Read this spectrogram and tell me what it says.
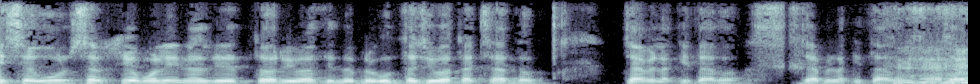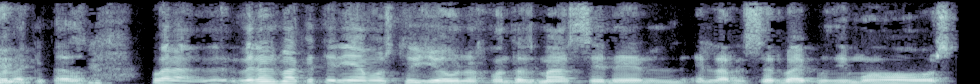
y según Sergio Molina, el director, iba haciendo preguntas, yo iba tachando. Ya me la ha quitado, ya me la ha quitado, ya me la ha quitado. Bueno, menos mal que teníamos tú y yo unas cuantas más en, el- en la reserva y pudimos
